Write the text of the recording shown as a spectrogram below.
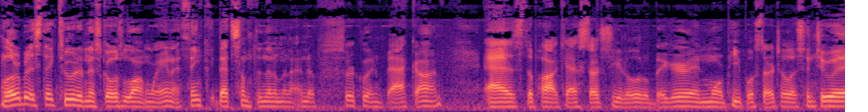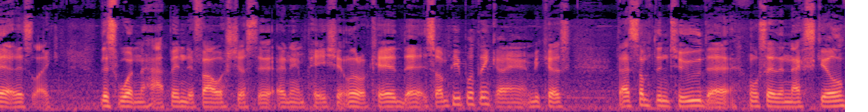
a little bit of stick to itiveness goes a long way, and I think that's something that I'm going to end up circling back on as the podcast starts to get a little bigger and more people start to listen to it. It's like this wouldn't have happened if I was just a, an impatient little kid that some people think I am, because that's something too that we'll say the next skill.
